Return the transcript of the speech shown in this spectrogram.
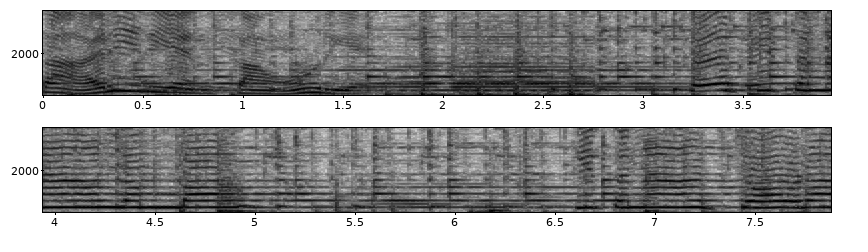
का हरी रियन का हूँ रियन तो कितना लंबा, कितना चौड़ा,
